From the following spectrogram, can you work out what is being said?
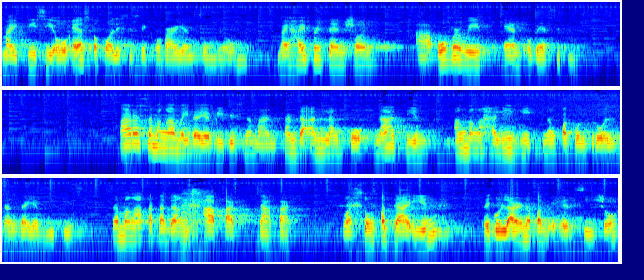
may PCOS o polycystic ovarian syndrome, may hypertension, uh, overweight, and obesity. Para sa mga may diabetes naman, tandaan lang po natin ang mga haligi ng pagkontrol ng diabetes sa mga katagang apat dapat. Wastong pagkain, regular na pag-ehersisyo,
